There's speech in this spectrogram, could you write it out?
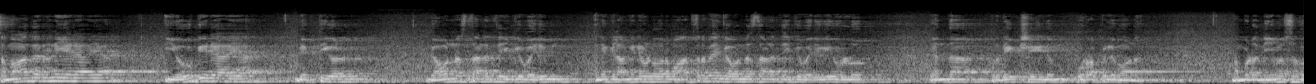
സമാദരണീയരായ യോഗ്യരായ വ്യക്തികൾ ഗവർണർ സ്ഥാനത്തേക്ക് വരും അല്ലെങ്കിൽ അങ്ങനെയുള്ളവർ മാത്രമേ ഗവർണർ സ്ഥാനത്തേക്ക് വരികയുള്ളൂ എന്ന പ്രതീക്ഷയിലും ഉറപ്പിലുമാണ് നമ്മുടെ നിയമസഭ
